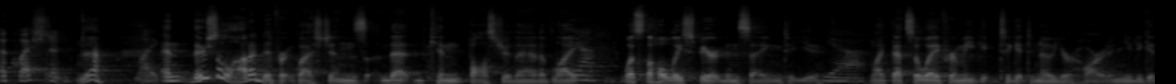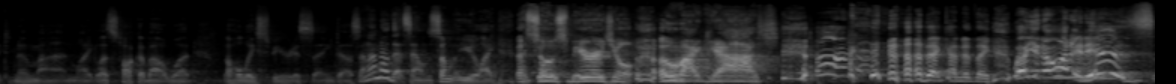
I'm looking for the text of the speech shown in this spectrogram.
a question. Yeah. Like- and there's a lot of different questions that can foster that of like, Yeah. What's the Holy Spirit been saying to you? Yeah. Like that's a way for me get, to get to know your heart and you to get to know mine. Like let's talk about what the Holy Spirit is saying to us. And I know that sounds some of you are like that's so spiritual. Oh my gosh, that kind of thing. Well, you know what it is.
